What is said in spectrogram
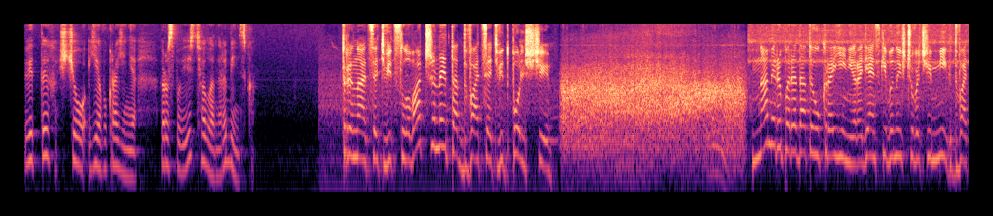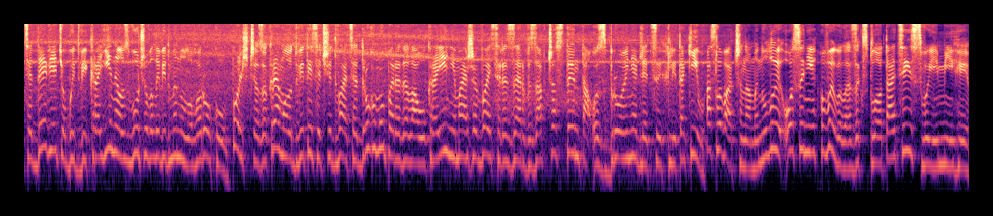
від тих, що є в Україні, розповість Олена Рибінська. 13 від Словаччини та 20 від Польщі. Наміри передати Україні радянські винищувачі Міг 29 обидві країни озвучували від минулого року. Польща, зокрема, у 2022-му передала Україні майже весь резерв запчастин та озброєння для цих літаків. А Словаччина минулої осені вивела з експлуатації свої міги.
